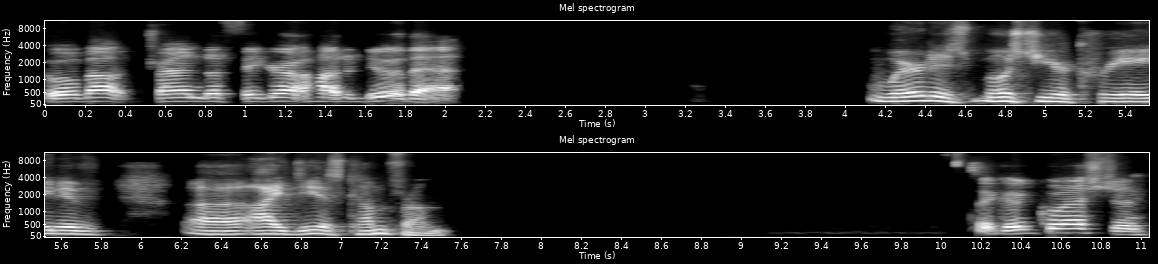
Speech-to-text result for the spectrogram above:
go about trying to figure out how to do that. Where does most of your creative uh, ideas come from? It's a good question.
